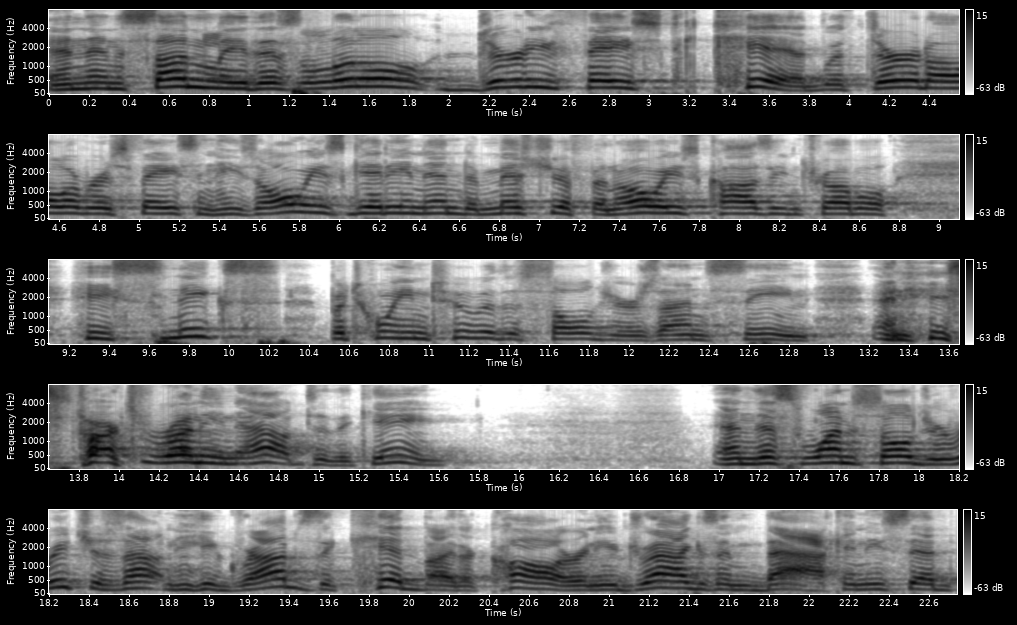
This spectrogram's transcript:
And then suddenly, this little dirty faced kid with dirt all over his face, and he's always getting into mischief and always causing trouble, he sneaks between two of the soldiers unseen and he starts running out to the king. And this one soldier reaches out and he grabs the kid by the collar and he drags him back and he said,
